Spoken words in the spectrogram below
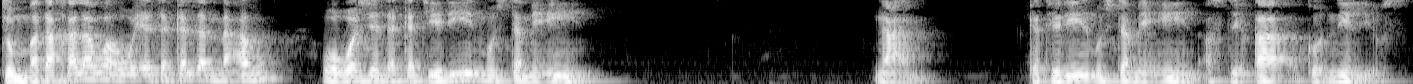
ثم دخل وهو يتكلم معه ووجد كثيرين مجتمعين نعم. كثيرين مجتمعين أصدقاء كورنيليوس.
